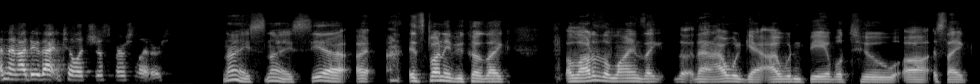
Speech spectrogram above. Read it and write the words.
and then I do that until it's just first letters. Nice, nice. Yeah, I, it's funny because like a lot of the lines like th- that I would get, I wouldn't be able to. Uh, it's like,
